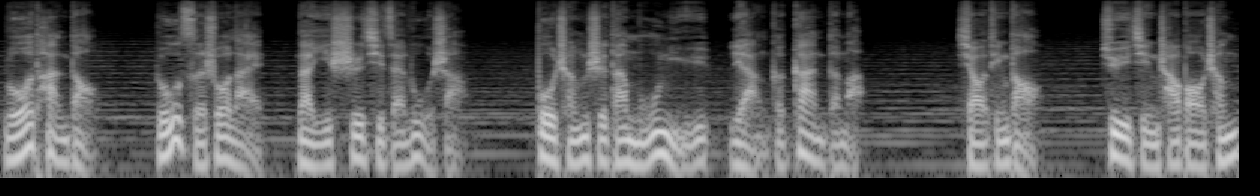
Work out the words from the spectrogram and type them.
罗叹道：“如此说来，那一尸气在路上，不成是他母女两个干的吗？”小婷道：“据警察报称，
